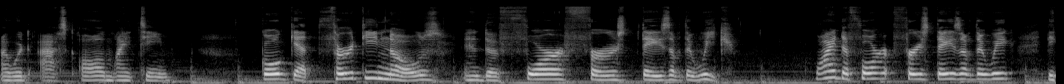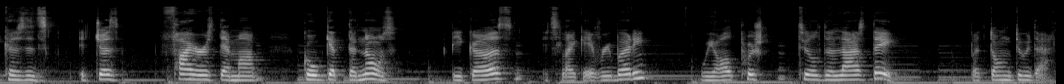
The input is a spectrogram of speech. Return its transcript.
i would ask all my team go get 30 no's in the four first days of the week. Why the four first days of the week? Because it's it just fires them up. Go get the no's. Because it's like everybody, we all push till the last day. But don't do that.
